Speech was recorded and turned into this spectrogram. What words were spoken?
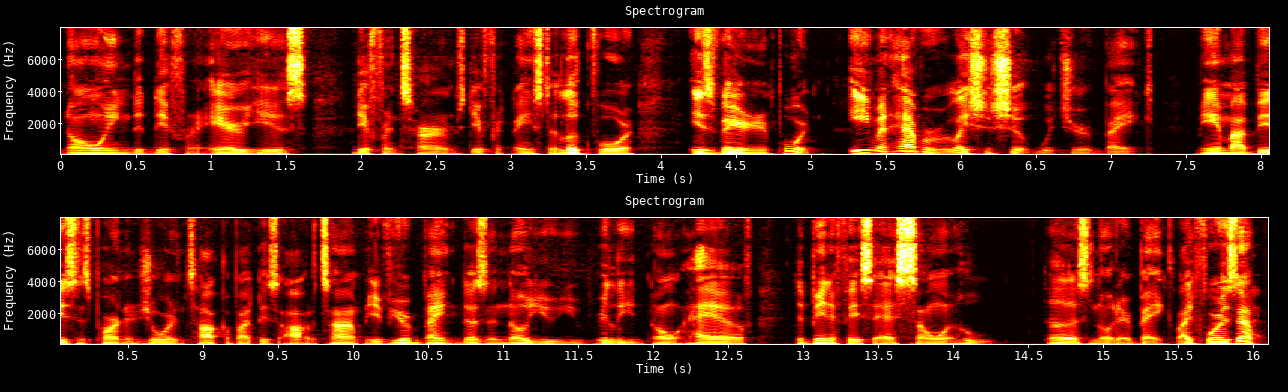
knowing the different areas, different terms, different things to look for is very important. Even have a relationship with your bank. Me and my business partner Jordan talk about this all the time. If your bank doesn't know you, you really don't have the benefits as someone who does know their bank. Like for example,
